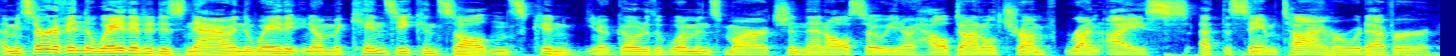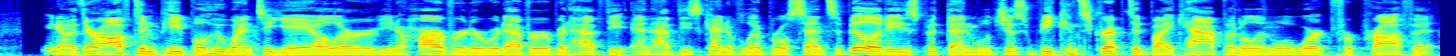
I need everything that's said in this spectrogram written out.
I mean sort of in the way that it is now in the way that you know mckinsey consultants can you know go to the women's march and then also you know help donald trump run ice at the same time or whatever you know they're often people who went to Yale or you know Harvard or whatever but have the and have these kind of liberal sensibilities but then will just be conscripted by capital and will work for profit.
